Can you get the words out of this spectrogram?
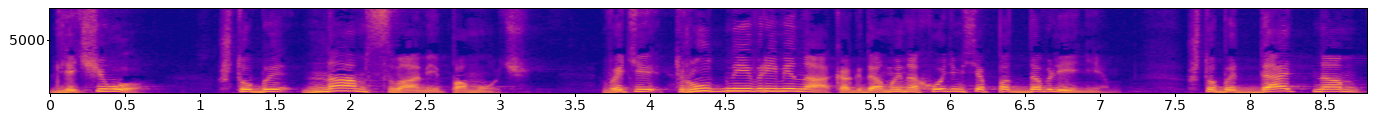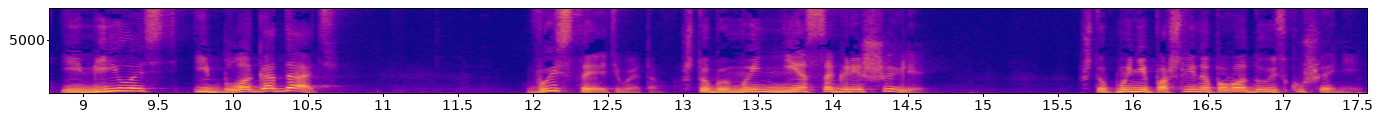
Для чего? Чтобы нам с вами помочь в эти трудные времена, когда мы находимся под давлением, чтобы дать нам и милость, и благодать, выстоять в этом, чтобы мы не согрешили, чтобы мы не пошли на поводу искушений.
